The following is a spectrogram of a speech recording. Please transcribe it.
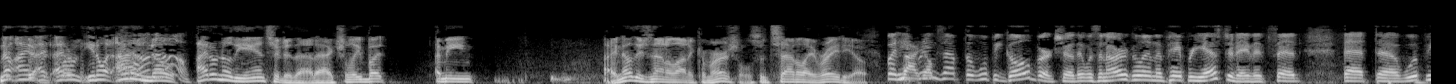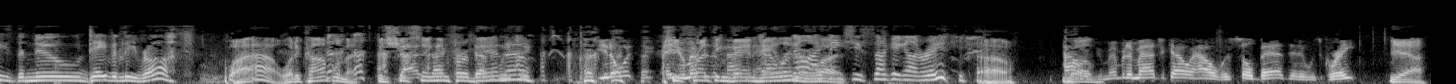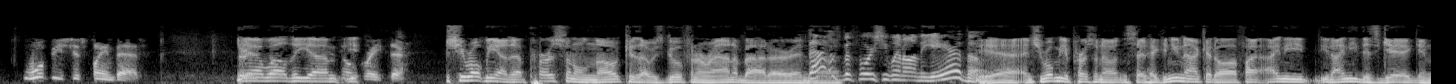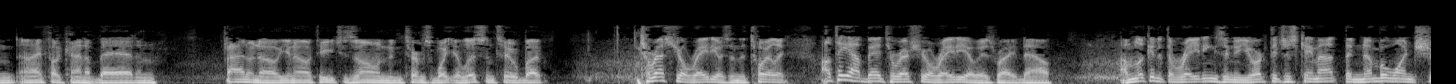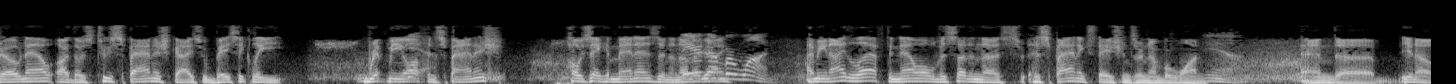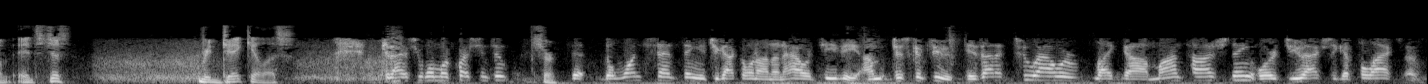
No, I, I, I don't, you know what, I, I don't, don't know. know. I don't know the answer to that, actually, but, I mean, I know there's not a lot of commercials. It's satellite radio. But he brings up the Whoopi Goldberg show. There was an article in the paper yesterday that said that uh, Whoopi's the new David Lee Roth. Wow, what a compliment. Is she That- singing for a band now? You know what? Hey, she you fronting Van Magic Hour? Halen no, or I think she's sucking on radio. Oh. Howard, you remember the Magic Hour, how it was so bad that it was great? Yeah. Whoopi's just playing bad. Yeah, well, the... Um, No great there. She wrote me a, a personal note because I was goofing around about her. and That uh, was before she went on the air, though. Yeah, and she wrote me a personal note and said, "Hey, can you knock it off? I, I need, you know, I need this gig," and, and I felt kind of bad, and I don't know, you know, to each his own in terms of what you listen to, but terrestrial radio's in the toilet. I'll tell you how bad terrestrial radio is right now. I'm looking at the ratings in New York that just came out. The number one show now are those two Spanish guys who basically rip me off in Spanish. Jose Jimenez and another They're guy. number one. I mean, I left, and now all of a sudden the Hispanic stations are number one. Yeah. And, uh, you know, it's just ridiculous. Can I ask you one more question, too? Sure. The the one cent thing that you got going on on Howard TV, I'm just confused. Is that a two-hour, like, uh, montage thing, or do you actually get full access?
